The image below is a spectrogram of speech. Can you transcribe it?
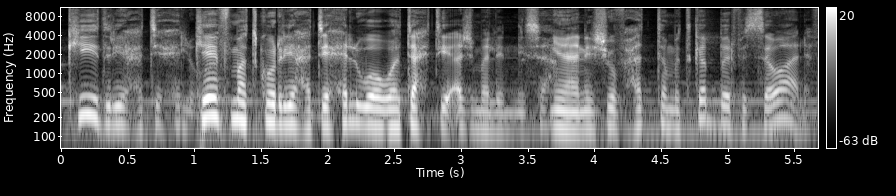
أكيد ريحتي حلوة كيف ما تكون ريحتي حلوة وتحتي اجمل النساء يعني شوف حتى متكبر في السوالف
